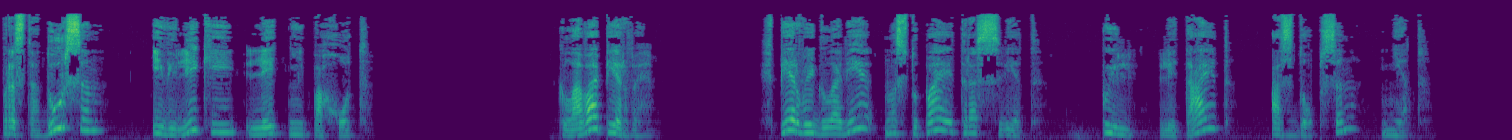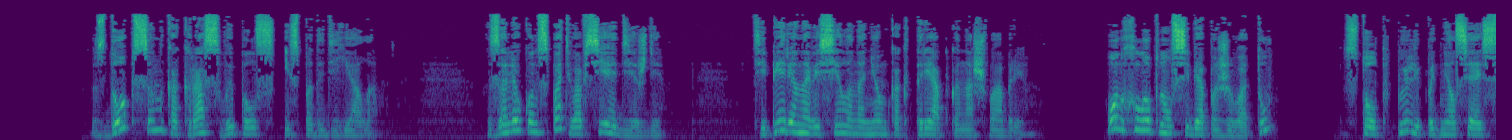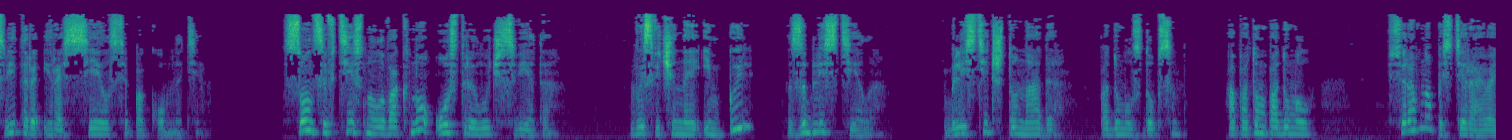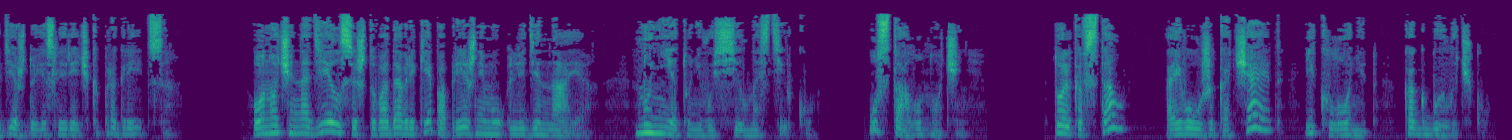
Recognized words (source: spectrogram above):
Простодурсон и Великий летний поход. Глава первая. В первой главе наступает рассвет. Пыль летает, а Сдобсон нет. Сдобсон как раз выполз из-под одеяла. Залег он спать во всей одежде. Теперь она висела на нем, как тряпка на швабре. Он хлопнул себя по животу, Столб пыли поднялся из свитера и рассеялся по комнате. Солнце втиснуло в окно острый луч света. Высвеченная им пыль заблестела. «Блестит, что надо», — подумал Сдобсон. А потом подумал, «Все равно постираю одежду, если речка прогреется». Он очень надеялся, что вода в реке по-прежнему ледяная, но нет у него сил на стирку. Устал он очень. Только встал, а его уже качает, и клонит, как былочку.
